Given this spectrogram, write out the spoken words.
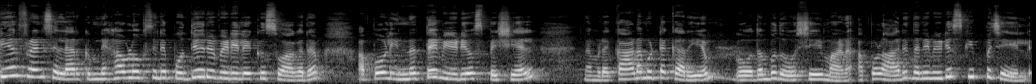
ഡിയർ ഫ്രണ്ട്സ് എല്ലാവർക്കും നെഹ വ്ളോഗ്സിന്റെ പുതിയൊരു വീഡിയോയിലേക്ക് സ്വാഗതം. അപ്പോൾ ഇന്നത്തെ വീഡിയോ സ്പെഷ്യൽ നമ്മുടെ കാടമുട്ടക്കറിയും ഗോതമ്പ് ദോശയുമാണ്. അപ്പോൾ ആരും തന്നെ വീഡിയോ സ്കിപ്പ് ചെയ്യില്ല?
